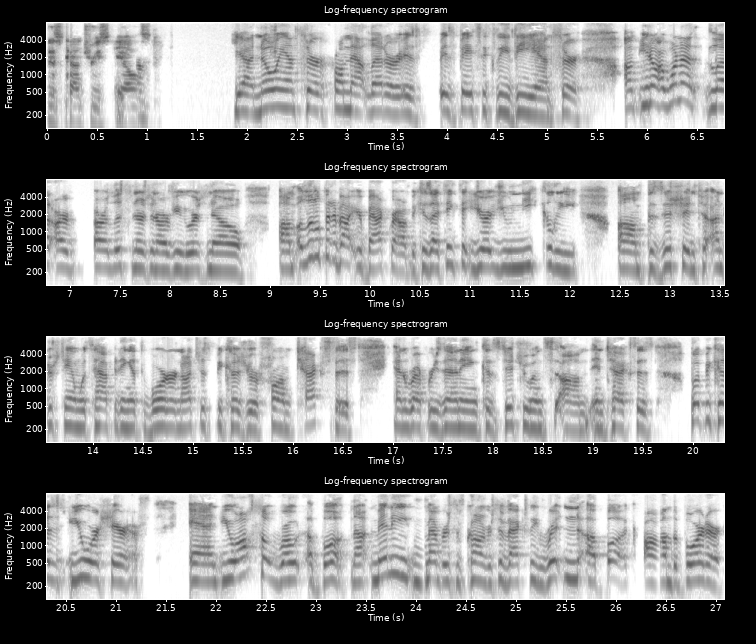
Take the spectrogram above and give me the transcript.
this country's ills. Yeah, no answer from that letter is is basically the answer. Um, you know, I want to let our our listeners and our viewers know um, a little bit about your background because I think that you're uniquely um, positioned to understand what's happening at the border, not just because you're from Texas and representing constituents um, in Texas, but because you were sheriff and you also wrote a book. Not many members of Congress have actually written a book on the border.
